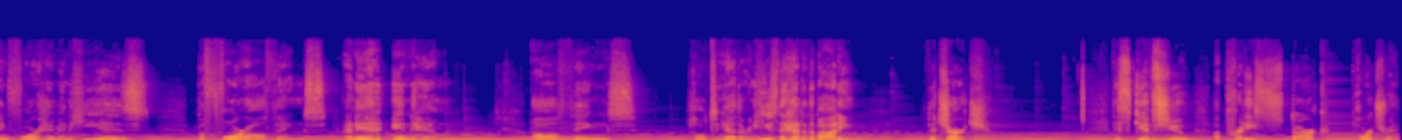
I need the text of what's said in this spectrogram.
and for him, and he is before all things, and in him all things hold together. And he's the head of the body, the church. This gives you a pretty stark portrait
